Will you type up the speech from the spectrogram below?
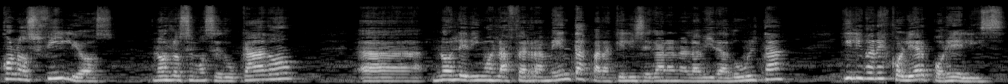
Con los filhos, nos los hemos educado, uh, nos le dimos las herramientas para que ellos llegaran a la vida adulta, y le van a escolear por ellos.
